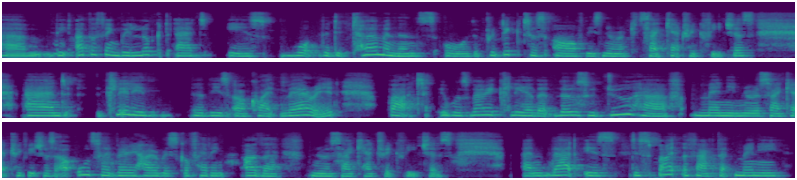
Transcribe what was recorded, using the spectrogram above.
Um, the other thing we looked at is what the determinants or the predictors of these neuropsychiatric features. And clearly uh, these are quite varied, but it was very clear that those who do have many neuropsychiatric features are also at very high risk of having other neuropsychiatric features. And that is despite the fact that many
